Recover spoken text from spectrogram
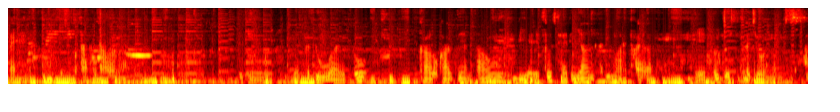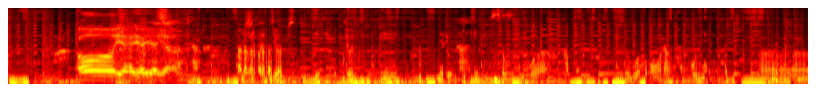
kayak supernatural gitu yang kedua itu kalau kalian tahu dia itu serial dari Marvel yaitu Jessica Jones oh ya ya ya ya Ada Jessica ngerti. Jones Jessica Jones ini nyeritain sebuah apa sebuah orang yang punya eh,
